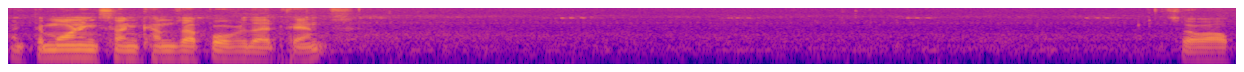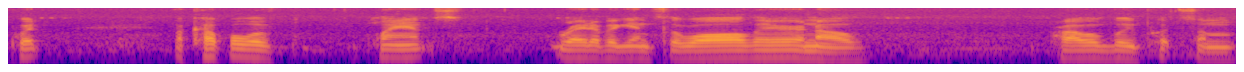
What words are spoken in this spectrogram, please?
Like the morning sun comes up over that fence. So I'll put a couple of plants right up against the wall there and I'll probably put some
